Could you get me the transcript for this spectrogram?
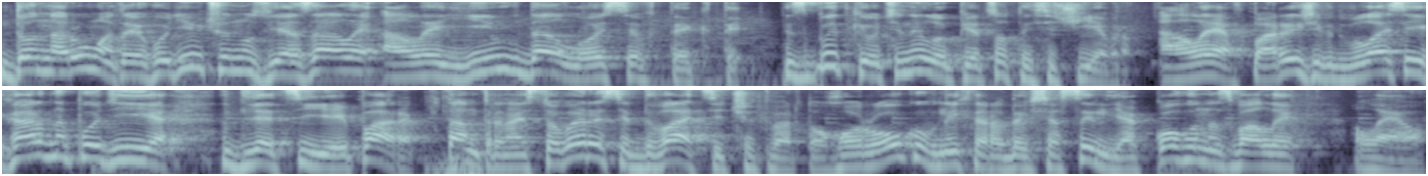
Донарума та його дівчину зв'язали, але їм вдалося втекти. Збитки оцінили у 500 тисяч євро. Але в Парижі відбулася і гарна подія для цієї пари. Там 13 вересня 24-го року в них народився син, якого назвали Лео.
